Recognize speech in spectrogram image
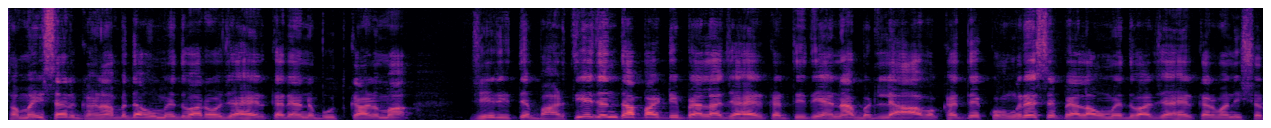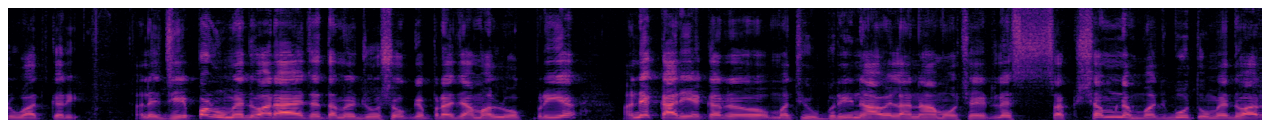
સમયસર ઘણા બધા ઉમેદવારો જાહેર કર્યા અને ભૂતકાળમાં જે રીતે ભારતીય જનતા પાર્ટી પહેલાં જાહેર કરતી હતી, એના બદલે આ વખતે કોંગ્રેસે પહેલાં ઉમેદવાર જાહેર કરવાની શરૂઆત કરી. અને જે પણ ઉમેદવાર આવ્યા છે, તમે જોશો કે પ્રજામાં લોકપ્રિય અને કાર્યકરોમાંથી ઉભરીને આવેલા નામો છે એટલે સક્ષમ ને મજબૂત ઉમેદવાર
